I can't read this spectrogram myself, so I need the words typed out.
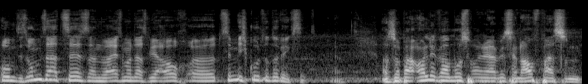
um, des Umsatzes, dann weiß man, dass wir auch äh, ziemlich gut unterwegs sind. Ja. Also bei Oliver muss man ja ein bisschen aufpassen.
